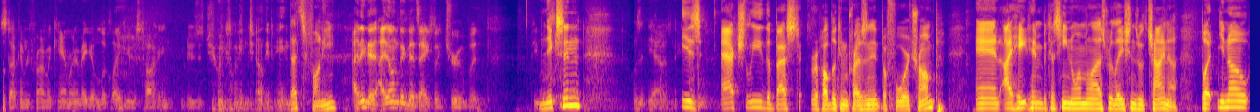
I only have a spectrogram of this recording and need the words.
stuck him in front of a camera to make it look like he was talking. But he was just chewing fucking jelly beans. That's funny. I think that I don't think that's actually true, but Nixon. Was it? Yeah, it was is actually the best Republican president before Trump. And I hate him because he normalized relations with China. But, you know,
